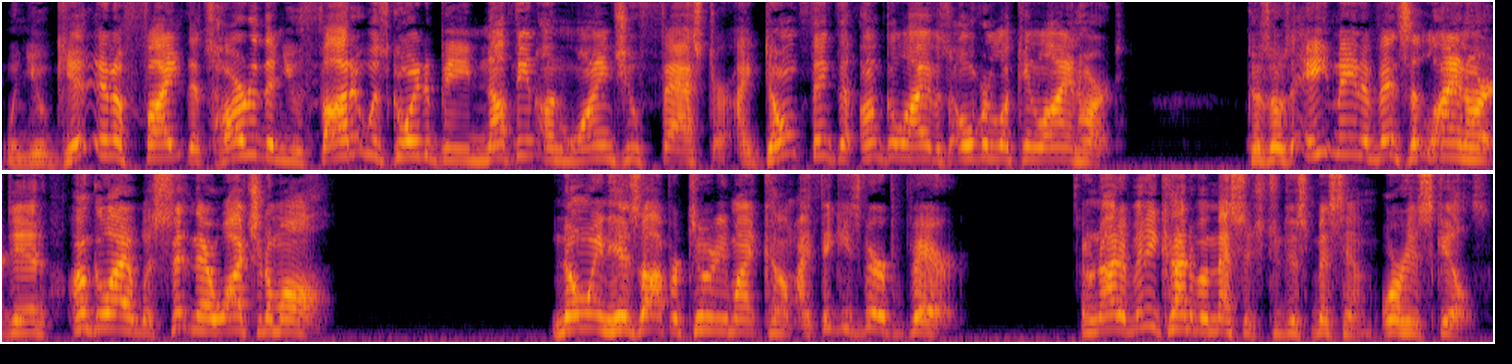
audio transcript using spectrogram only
When you get in a fight that's harder than you thought it was going to be, nothing unwinds you faster. I don't think that Ankalaev is overlooking Lionheart. Because those eight main events that Lionheart did, Uncle I was sitting there watching them all, knowing his opportunity might come. I think he's very prepared. I do not have any kind of a message to dismiss him or his skills.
